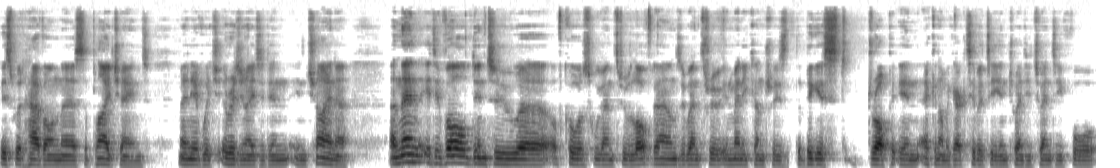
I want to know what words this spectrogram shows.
this would have on their supply chains, many of which originated in, in China. And then it evolved into, uh, of course, we went through lockdowns, we went through, in many countries, the biggest drop in economic activity in 2020 for,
